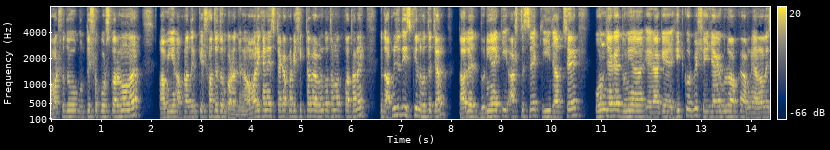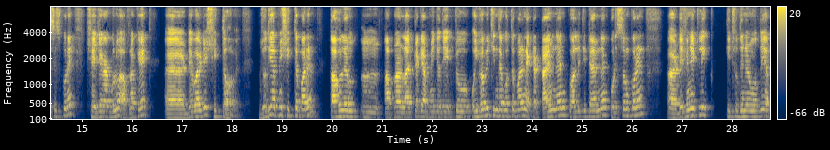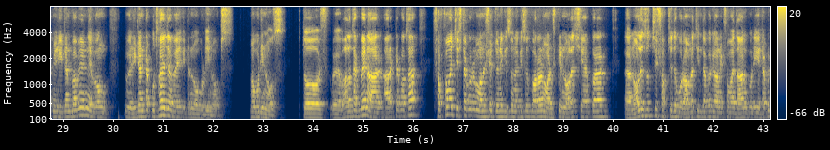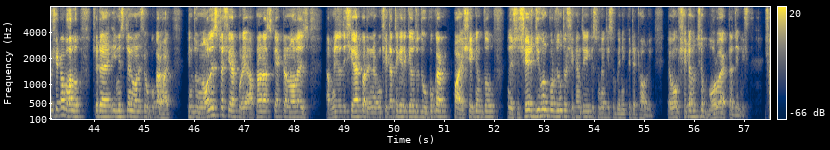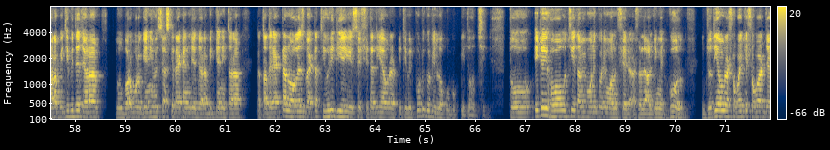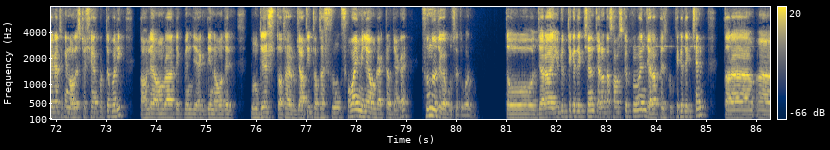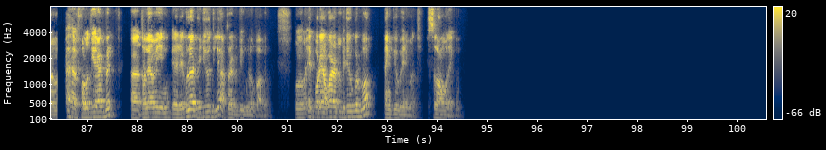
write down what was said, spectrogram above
আমার শুধু উদ্দেশ্য কোর্স করানো না, আমি আপনাদেরকে সচেতন করার জন্য। আমার এখানে স্ট্যাক আপনাকে শিখতে হবে, এমন কথা কথা নাই। কিন্তু আপনি যদি স্কিল হতে চান, তাহলে দুনিয়ায় কি আসতেছে, কি যাচ্ছে, কোন জায়গায় দুনিয়া এর আগে হিট করবে, সেই জায়গাগুলো আপনি অ্যানালাইসিস করে, সেই জায়গাগুলো আপনাকে ডে বাই ডে শিখতে হবে। যদি আপনি শিখতে পারেন তাহলে আপনার লাইফটাকে আপনি যদি একটু ওইভাবে চিন্তা করতে পারেন, একটা টাইম নেন কোয়ালিটি টাইম নেন, পরিশ্রম করেন ডেফিনেটলি কিছুদিনের মধ্যেই আপনি রিটার্ন পাবেন এবং রিটার্নটা কোথায় যাবে এটা নোবডি নোটস নোবডি নোস তো ভালো থাকবেন। আর আরেকটা কথা, সবসময় চেষ্টা করবেন মানুষের জন্য কিছু না কিছু করার, মানুষকে নলেজ শেয়ার করার। নলেজ হচ্ছে সবচেয়ে বড়। আমরা চিন্তা করি, অনেক সময় দান করি, এটা করি, সেটাও ভালো, সেটা ইনস্ট্যান্ট মানুষের উপকার হয়। কিন্তু নলেজটা শেয়ার করে, আপনার আজকে একটা নলেজ আপনি যদি শেয়ার করেন এবং সেটা থেকে কেউ যদি উপকার পায়, সে কিন্তু শেষ জীবন পর্যন্ত সেখান থেকে কিছু না কিছু বেনিফিটেড হবে। এবং সেটা হচ্ছে বড় একটা জিনিস। সারা পৃথিবীতে যারা বড় বড় জ্ঞানী হয়েছে, আজকে দেখেন যে যারা বিজ্ঞানী, তারা তাদের একটা নলেজ বা একটা থিওরি দিয়ে গেছে, সেটা দিয়ে আমরা পৃথিবীর কোটি কোটি লোক উপকৃত হচ্ছি। তো এটাই হওয়া উচিত আমি মনে করি মানুষের আসলে আলটিমেট গোল যদি আমরা সবাইকে সবার জায়গা থেকে নলেজটা শেয়ার করতে পারি, তাহলে আমরা দেখবেন যে একদিন আমাদের দেশ তথা জাতি তথা সবাই মিলে আমরা একটা জায়গায় সুন্দর জায়গায় পৌঁছাতে পারব। তো যারা ইউটিউব থেকে দেখছেন চ্যানেলটা সাবস্ক্রাইব করবেন, যারা ফেসবুক থেকে দেখছেন, তারা ফলো দিয়ে রাখবেন। তাহলে আমি রেগুলার ভিডিও দিলে আপনার ভিডিওগুলো পাবেন। এরপরে আবার ভিডিও করব। থ্যাংক ইউ ভেরি মাচ আসসালামু আলাইকুম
